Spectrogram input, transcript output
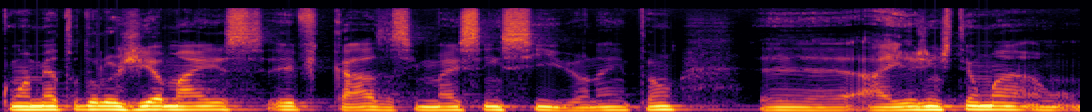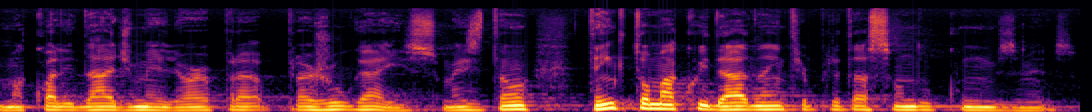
com uma metodologia mais eficaz, assim, mais sensível, né? Então, é, aí a gente tem uma, uma qualidade melhor para julgar isso. Mas então tem que tomar cuidado na interpretação do cumbis mesmo.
